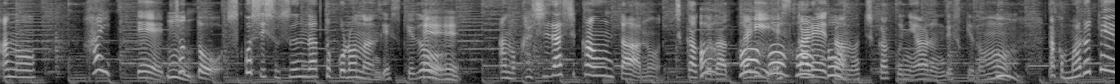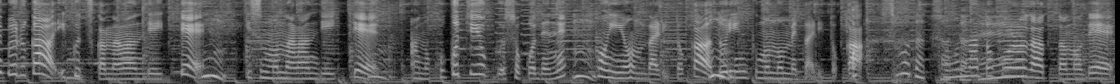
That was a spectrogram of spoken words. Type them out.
あの入ってうん。ちょっと少し進んだところなんですけど、ええあの貸し出しカウンターの近くだったりエスカレーターの近くにあるんですけども、うん。なんか丸テーブルがいくつか並んでいて、うん。椅子も並んでいて、あの心地よくそこでね、うん。本読んだりとか、うん。ドリンクも飲めたりとか、そうだったそん。なところだったので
